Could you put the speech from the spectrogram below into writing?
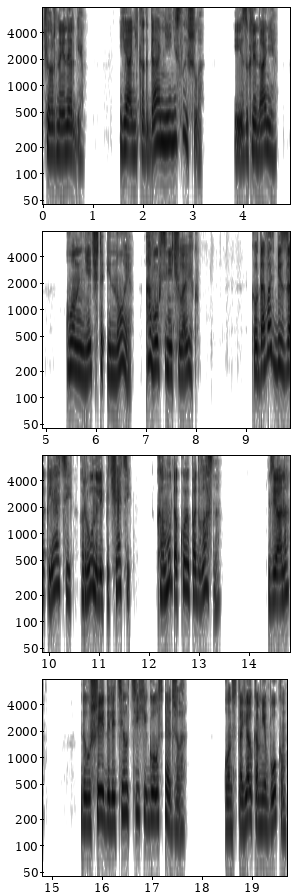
Черная энергия. Я никогда о ней не слышала. И заклинание. Он нечто иное, а вовсе не человек. Колдовать без заклятий, рун или печатей. Кому такое подвластно? Диана? До ушей долетел тихий голос Эджела. Он стоял ко мне боком,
